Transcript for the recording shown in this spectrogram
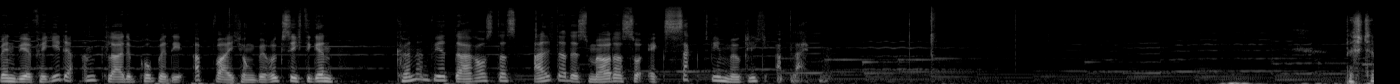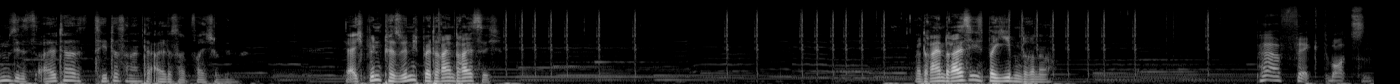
Wenn wir für jede Ankleidepuppe die Abweichung berücksichtigen, können wir daraus das Alter des Mörders so exakt wie möglich ableiten. Bestimmen Sie das Alter des Täters anhand der Altersabweichungen. Ja, ich bin persönlich bei 33. Bei 33 ist bei jedem drinne. Perfekt, Watson.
